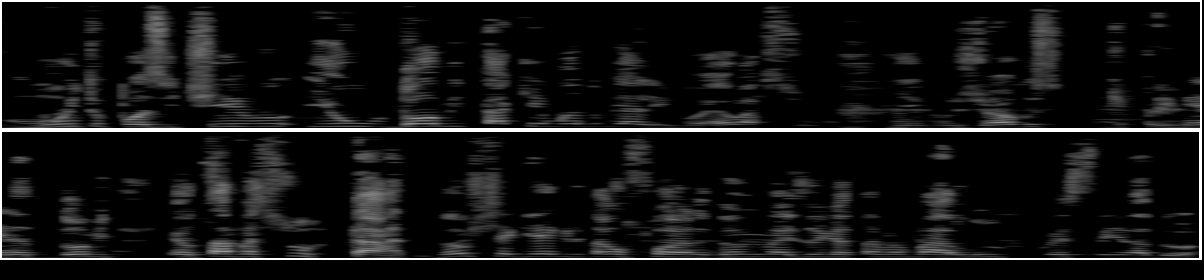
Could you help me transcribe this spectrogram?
muito positivo. E o Domi tá queimando minha língua, eu assumo. E nos jogos de primeira, Domi, eu tava surtado. Não cheguei a gritar um fora, Domi, mas eu já tava maluco com esse treinador.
